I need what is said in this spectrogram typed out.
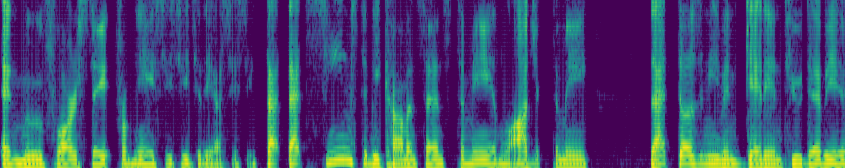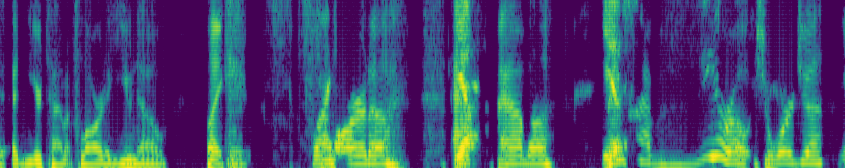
and move Florida State from the ACC to the SEC. That that seems to be common sense to me and logic to me. That doesn't even get into Debbie in your time at Florida. You know, like Florida, Yeah. Alabama, Yes. they have zero Yeah. Georgia. They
